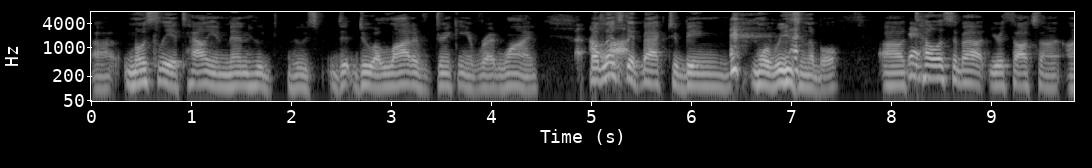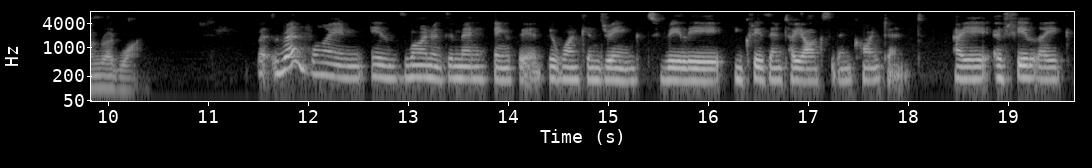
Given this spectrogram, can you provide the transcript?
uh, mostly Italian men who who do a lot of drinking of red wine. But a let's lot. get back to being more reasonable. Uh, yes. Tell us about your thoughts on, on red wine. But red wine is one of the many things that, that one can drink to really increase antioxidant content. I, I feel like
